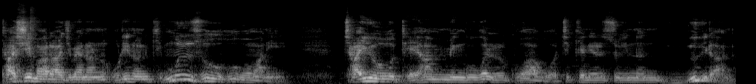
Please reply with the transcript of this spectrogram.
다시 말하자면 우리는 김문수 후보만이 자유 대한민국을 구하고 지켜낼 수 있는 유일한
